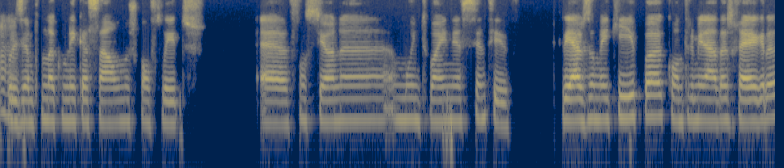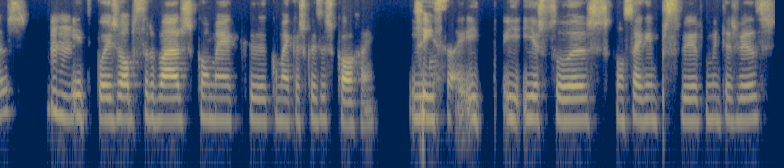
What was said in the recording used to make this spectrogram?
Uhum. Por exemplo, na comunicação, nos conflitos, uh, funciona muito bem nesse sentido. Criares uma equipa com determinadas regras uhum. e depois observares como é que, como é que as coisas correm. E, isso, e, e, e, as pessoas conseguem perceber muitas vezes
